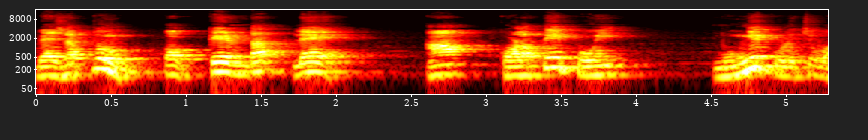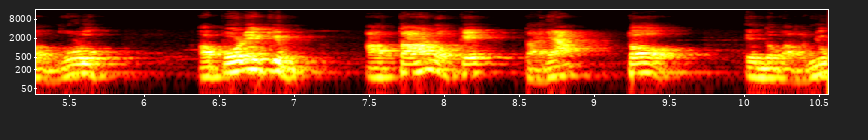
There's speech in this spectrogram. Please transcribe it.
വിശപ്പും ഒക്കെ ഉണ്ട് അല്ലേ? ആ കുളത്തിൽ പോയി മുങ്ങിക്കുളിച്ച് വന്നോളൂ. അപ്പോഴേക്കും അത്താഴൊക്കെ തരാം ട്ടോ എന്ന് പറഞ്ഞു.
